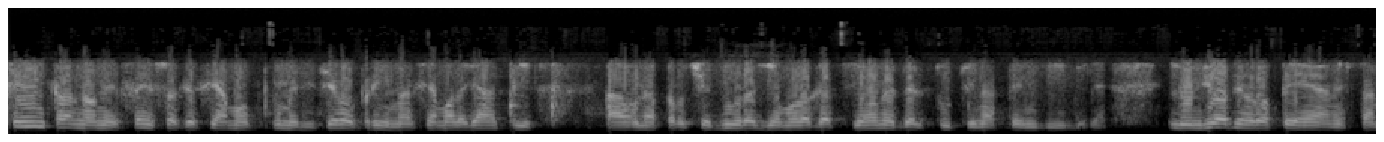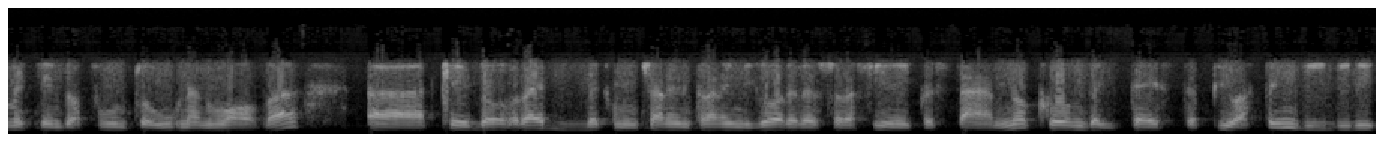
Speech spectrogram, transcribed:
c'entrano nel senso che siamo, come dicevo prima, siamo legati a una procedura di omologazione del tutto inattendibile. L'Unione Europea ne sta mettendo a punto una nuova eh, che dovrebbe cominciare a entrare in vigore verso la fine di quest'anno con dei test più attendibili,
